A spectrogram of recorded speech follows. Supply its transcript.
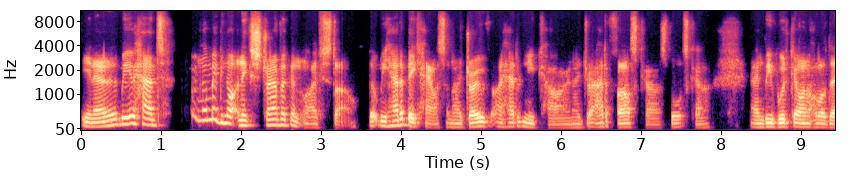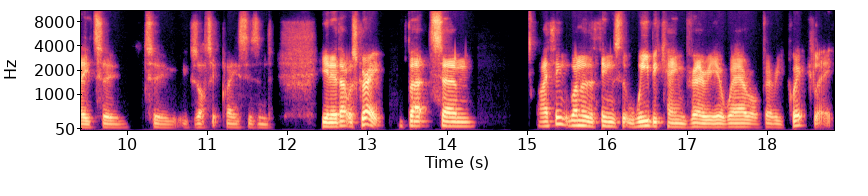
you know, we had no, maybe not an extravagant lifestyle, but we had a big house and I drove, I had a new car and I, dro- I had a fast car, a sports car, and we would go on a holiday to to exotic places and you know that was great. But um, i think one of the things that we became very aware of very quickly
